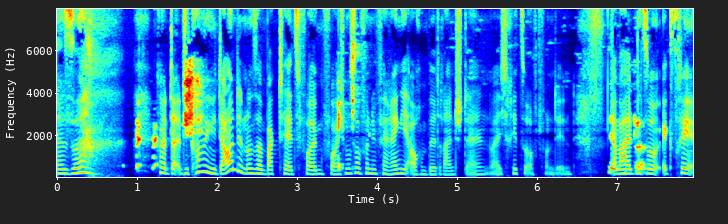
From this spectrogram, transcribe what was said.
Also. Die kommen irgendwie dauernd in unseren Bugtails-Folgen vor. Ich muss auch von den Ferengi auch ein Bild reinstellen, weil ich rede so oft von denen. Ja, Aber halt mit so extrem,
